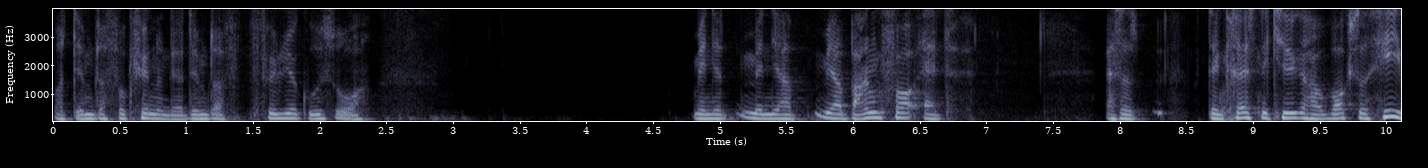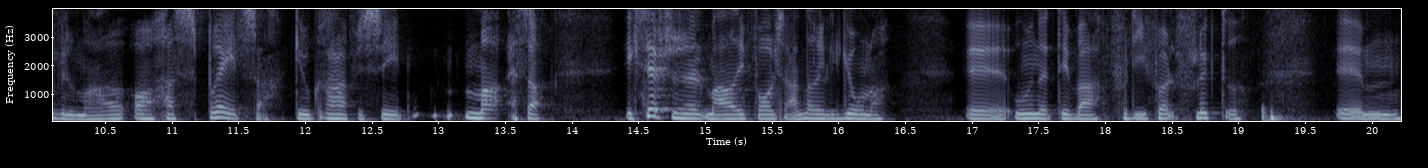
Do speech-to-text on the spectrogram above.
og dem, der forkynder det, og dem, der følger Guds ord. Men jeg, men jeg, jeg er bange for, at altså, den kristne kirke har vokset helt vildt meget, og har spredt sig geografisk set, meget, altså exceptionelt meget i forhold til andre religioner, øh, uden at det var, fordi folk flygtede. Øhm,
